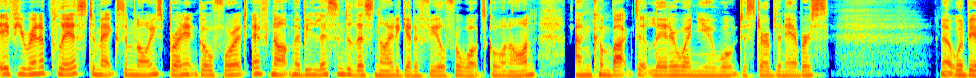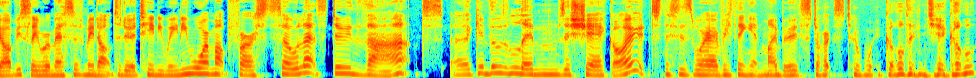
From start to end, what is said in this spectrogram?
If you're in a place to make some noise, brilliant, go for it. If not, maybe listen to this now to get a feel for what's going on and come back to it later when you won't disturb the neighbours. Now, it would be obviously remiss of me not to do a teeny weeny warm up first, so let's do that. Uh, give those limbs a shake out. This is where everything in my booth starts to wiggle and jiggle.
